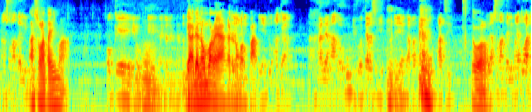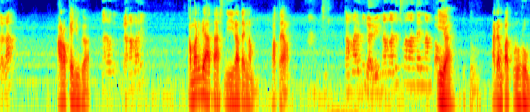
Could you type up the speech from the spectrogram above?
Langsung lantai lima. langsung lantai lima. Oke, oke. Hmm. Nggak ada lantai empat. Nggak ada nomor ya, nggak ada Iya, nomor empat. Iya itu agak hal yang agak umum di hotel sih. Hmm. Iya nggak pakai lantai empat sih. Betul. Langsung lantai lima itu adalah Karaoke juga. karaoke. Nah kamarnya? Kamarnya di atas di lantai 6 hotel. Kamar itu dari enam lantai cuma lantai enam kok. Iya, itu. Ada 40 room.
